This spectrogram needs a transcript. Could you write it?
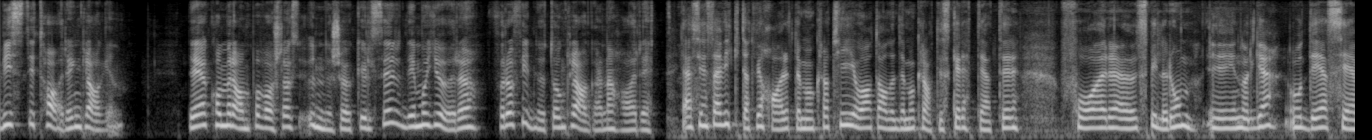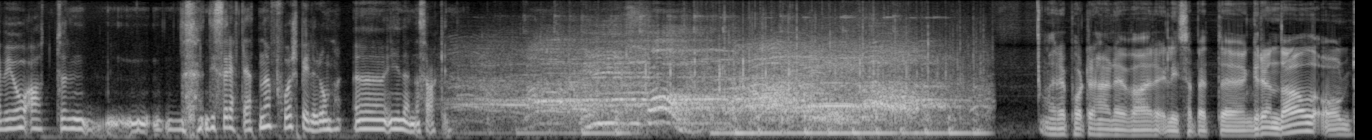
hvis de tar inn klagen. Det kommer an på hva slags undersøkelser de må gjøre for å finne ut om klagerne har rett. Jeg syns det er viktig at vi har et demokrati, og at alle demokratiske rettigheter får spillerom i Norge. Og det ser vi jo at disse rettighetene får spillerom i denne saken. Reporter her, det var Elisabeth Grøndal. Og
